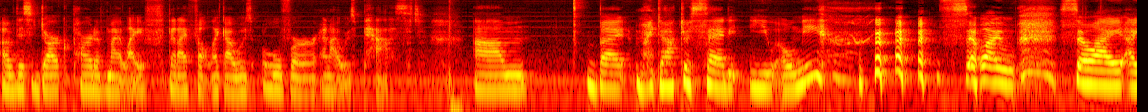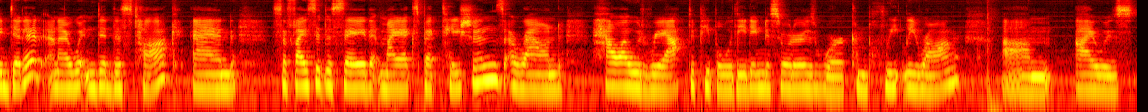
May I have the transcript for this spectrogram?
of this dark part of my life that I felt like I was over and I was past. Um, but my doctor said you owe me so i so I, I did it and i went and did this talk and suffice it to say that my expectations around how i would react to people with eating disorders were completely wrong um, i was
